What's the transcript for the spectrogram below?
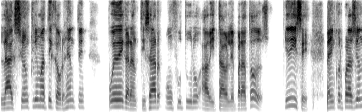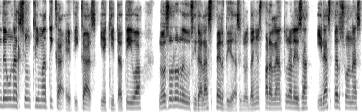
la acción climática urgente puede garantizar un futuro habitable para todos. Y dice, la incorporación de una acción climática eficaz y equitativa no solo reducirá las pérdidas y los daños para la naturaleza y las personas,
